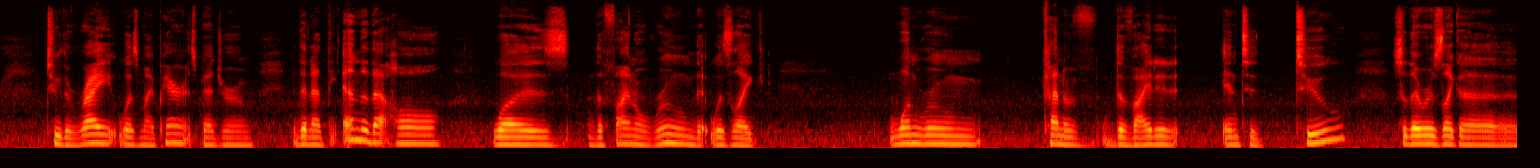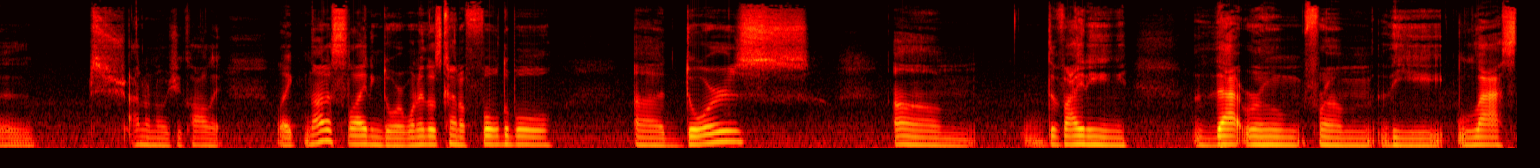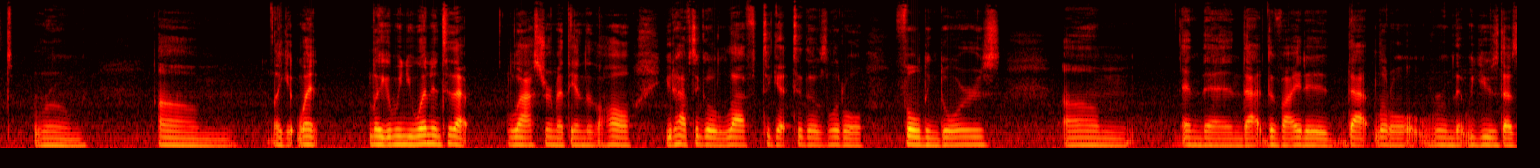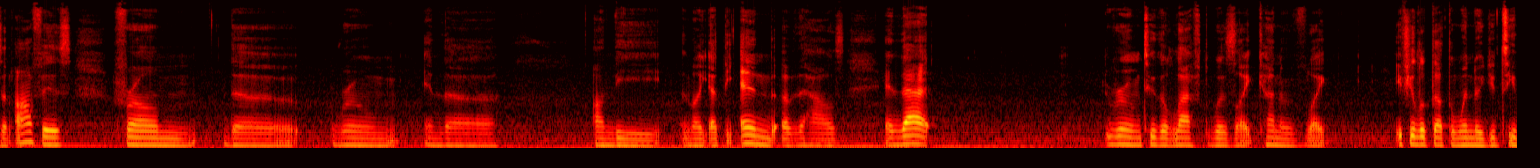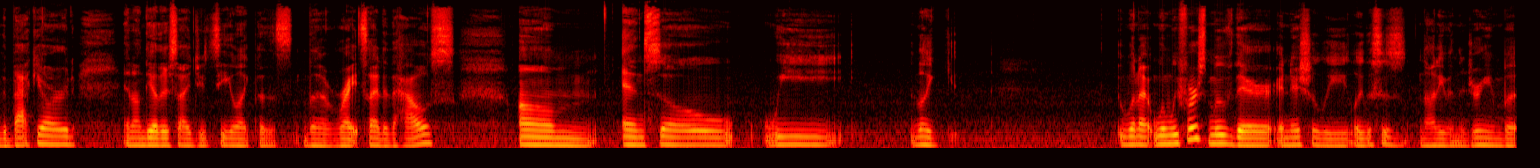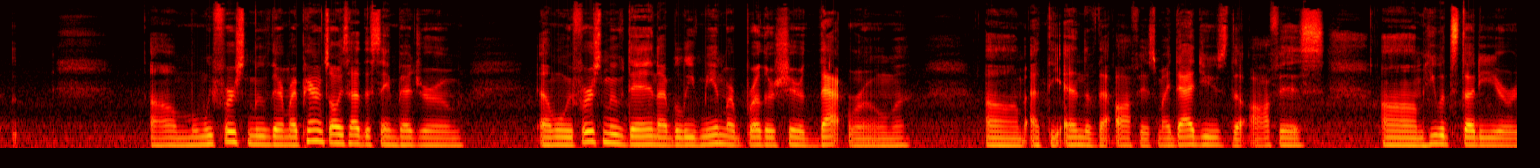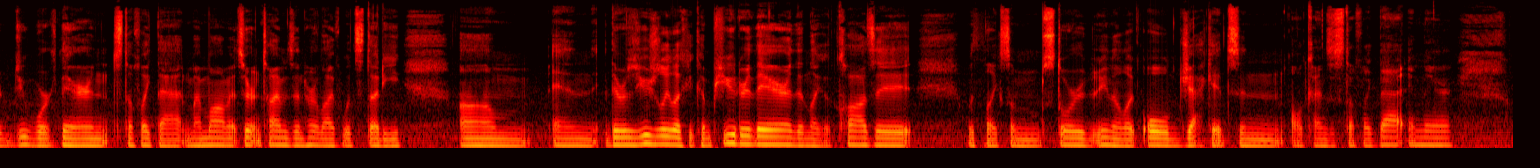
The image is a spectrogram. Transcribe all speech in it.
to the right, was my parents' bedroom. And then at the end of that hall was the final room that was like one room kind of divided into two. So there was like a, I don't know what you call it, like not a sliding door, one of those kind of foldable uh, doors um, dividing that room from the last room. Um, like it went, like when you went into that last room at the end of the hall, you'd have to go left to get to those little folding doors. Um, and then that divided that little room that we used as an office from the room in the on the like at the end of the house and that room to the left was like kind of like if you looked out the window you'd see the backyard and on the other side you'd see like the the right side of the house. Um, and so we like when I when we first moved there initially, like this is not even the dream, but um, when we first moved there, my parents always had the same bedroom. And when we first moved in, I believe me and my brother shared that room um, at the end of that office. My dad used the office. Um, he would study or do work there and stuff like that. And my mom, at certain times in her life, would study. Um, and there was usually like a computer there, and then like a closet with like some storage, you know, like old jackets and all kinds of stuff like that in there.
